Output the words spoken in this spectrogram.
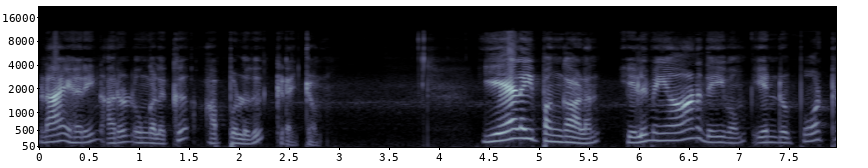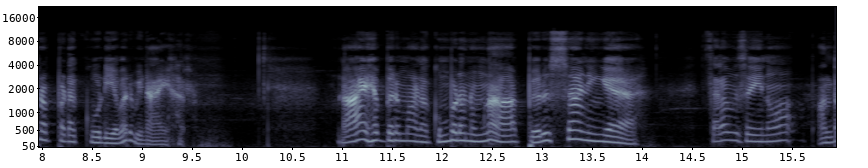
விநாயகரின் அருள் உங்களுக்கு அப்பொழுது கிடைக்கும். ஏழை பங்காளன் எளிமையான தெய்வம் என்று போற்றப்படக்கூடியவர் விநாயகர். விநாயக பெருமானை கும்பிடணும்னா பெருசாக நீங்கள் செலவு செய்யணும். அந்த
